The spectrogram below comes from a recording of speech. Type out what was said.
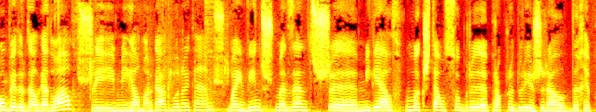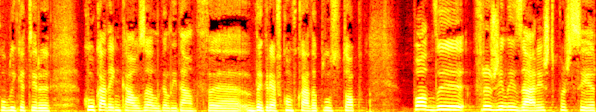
Com Pedro Delgado Alves e Miguel Morgado, boa noite a ambos, bem-vindos. Mas antes, eh, Miguel, uma questão sobre a Procuradoria-Geral da República ter colocado em causa a legalidade eh, da greve convocada pelo STOP. Pode fragilizar este parecer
